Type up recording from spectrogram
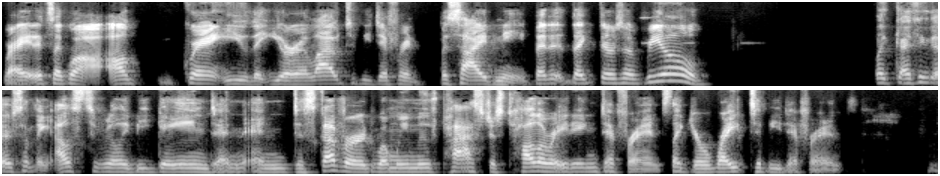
right it's like well i'll grant you that you're allowed to be different beside me but it, like there's a real like i think there's something else to really be gained and and discovered when we move past just tolerating difference like your right to be different mm-hmm.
